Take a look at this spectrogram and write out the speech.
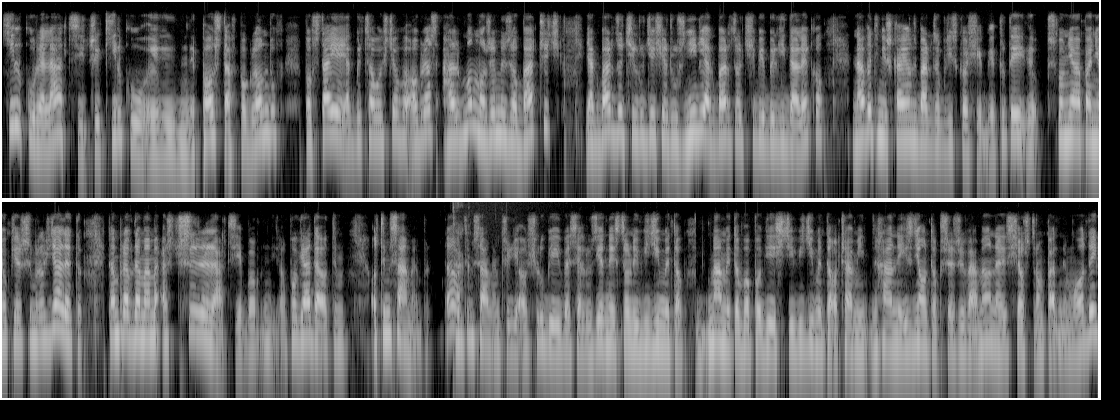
kilku relacji czy kilku y, postaw, poglądów powstaje jakby całościowy obraz, albo możemy zobaczyć, jak bardzo ci ludzie się różnili, jak bardzo od siebie byli daleko, nawet mieszkając bardzo blisko siebie. Tutaj wspomniała Pani o pierwszym rozdziale, to tam, prawda, mamy aż trzy relacje, bo opowiada o tym, o tym samym, prawda? Tak. O tym samym, czyli o ślubie i weselu. Z jednej strony widzimy to, mamy to w opowieści, widzimy to oczami Hany i z nią to przeżywamy. Ona jest siostrą panny młodej.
